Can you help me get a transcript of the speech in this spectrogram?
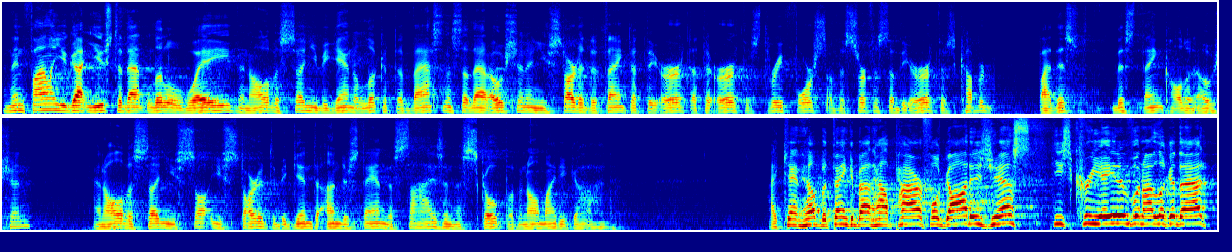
And then finally, you got used to that little wave, and all of a sudden, you began to look at the vastness of that ocean, and you started to think that the earth, that the earth is three fourths of the surface of the earth is covered by this, this thing called an ocean. And all of a sudden, you, saw, you started to begin to understand the size and the scope of an Almighty God. I can't help but think about how powerful God is. Yes, He's creative when I look at that.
